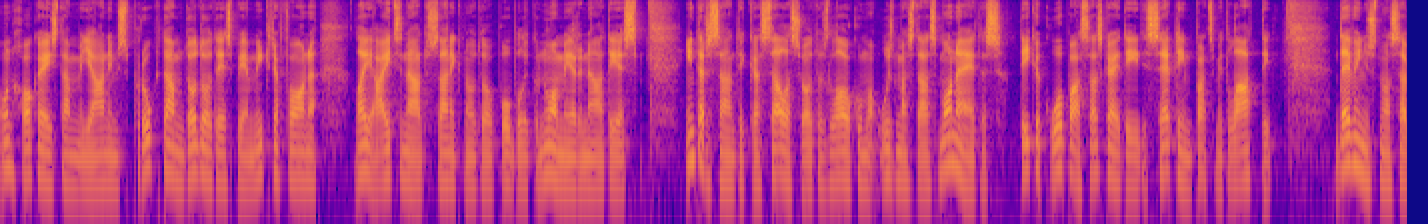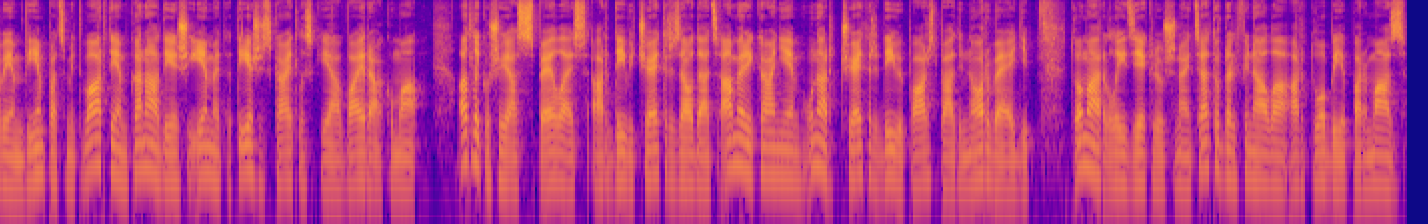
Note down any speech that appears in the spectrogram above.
un hokeistam Jānim Spruktam dodoties pie mikrofona, lai aicinātu saniknoto publiku nomierināties. Interesanti, ka salasot uz laukuma uzmestās monētas, tika kopā saskaitīti 17 lati. Deviņus no saviem 11 vārtiem kanādieši iemeta tieši skaitliskajā vairākumā. Atlikušajās spēlēs ar 2-4 zaudēts amerikāņiem un ar 4-2 pārspēti norvēģi, tomēr līdz iekļūšanai ceturdaļfinālā ar to bija par maz.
